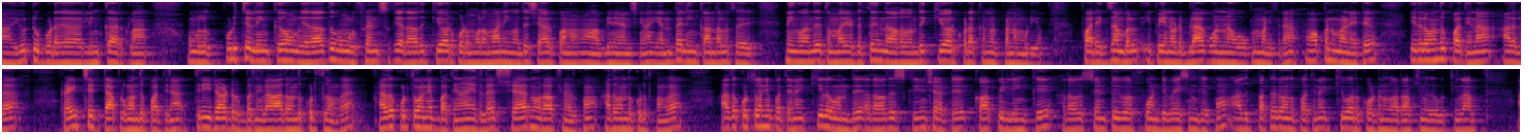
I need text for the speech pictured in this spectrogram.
லிங்க்காக இருக்கலாம். உங்களுக்கு பிடிச்ச லிங்க்கு உங்களுக்கு ஏதாவது உங்கள் ஃப்ரெண்ட்ஸுக்கு ஏதாவது கியூஆர் கோடு மூலமாக நீங்கள் வந்து ஷேர் பண்ணணும் அப்படின்னு நினச்சிங்கன்னா எந்த லிங்காக இருந்தாலும் சரி நீங்கள் வந்து இந்த மாதிரி எடுத்து இந்த அதை வந்து கியூஆர் கோடாக கன்வெர்ட் பண்ண முடியும். ஃபார் எக்ஸாம்பிள் இப்போ என்னோடய பிளாக் ஒன்று நான் ஓப்பன் பண்ணிக்கிறேன். ஓப்பன் பண்ணிவிட்டு இதில் வந்து பார்த்திங்கன்னா அதில் ரைட் சைட் டாப்பில் வந்து பார்த்தீங்கன்னா த்ரீ டாட் இருக்கு பார்த்தீங்களா அதை வந்து கொடுத்துக்கோங்க. அதை கொடுத்த உடனே பார்த்தீங்கன்னா இதில் ஷேர்னு ஒரு ஆப்ஷன் இருக்கும். அதை வந்து கொடுத்துக்கோங்க. அதை கொடுத்த உடனே பார்த்தீங்கன்னா கீழே வந்து அதாவது ஸ்க்ரீன்ஷாட்டு காப்பி லிங்க்கு அதாவது சென்ட் டு யுவர் ஃபோன் டிவைஸ்னு கேட்கும். அதுக்கு பக்கத்தில் வந்து பார்த்தீங்கன்னா கியூஆர் கோட்னு ஒரு ஆப்ஷன் இருக்குது பார்த்தீங்களா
